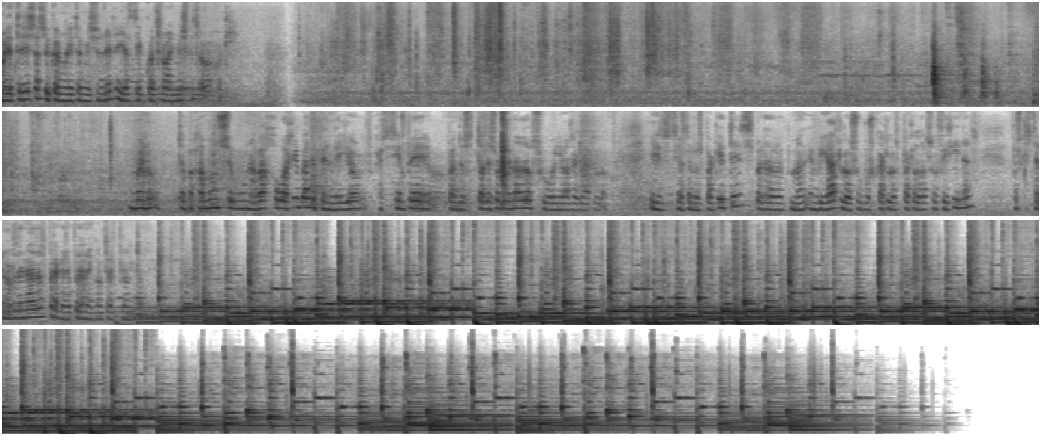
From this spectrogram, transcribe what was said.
María Teresa, soy carmelita misionera y hace cuatro años que trabajo aquí. Bueno, trabajamos según abajo o arriba, depende. Yo casi siempre, cuando está desordenado, subo yo a arreglarlo se hacen los paquetes para enviarlos o buscarlos para las oficinas, pues que estén ordenados para que se puedan encontrar pronto.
